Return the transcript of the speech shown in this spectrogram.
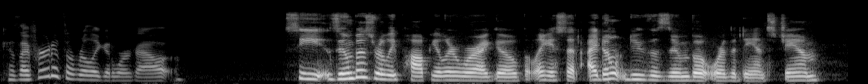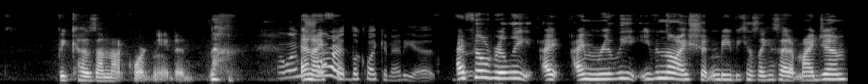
Because I've heard it's a really good workout. See, Zumba's really popular where I go, but like I said, I don't do the Zumba or the dance jam because I'm not coordinated. Oh, I'm and sure I, would look like an idiot. I feel really, I, I'm really, even though I shouldn't be, because like I said, at my gym,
